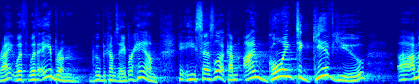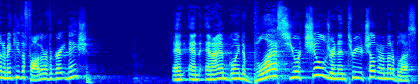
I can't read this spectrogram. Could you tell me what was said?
right? With, with Abram, who becomes Abraham. He, he says, Look, I'm, I'm going to give you, uh, I'm going to make you the father of a great nation. And, and, and I am going to bless your children, and through your children, I'm going to bless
